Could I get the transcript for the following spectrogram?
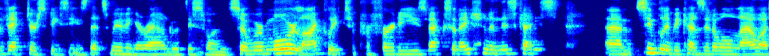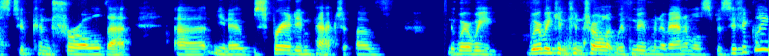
vector species that's moving around with this one. So we're more likely to prefer to use vaccination in this case, um, simply because it'll allow us to control that, uh, you know, spread impact of where we where we can control it with movement of animals specifically.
